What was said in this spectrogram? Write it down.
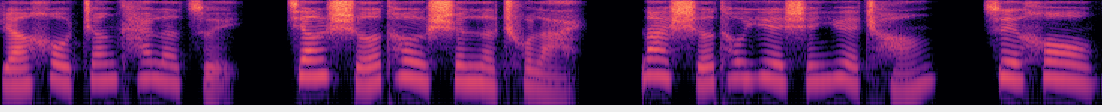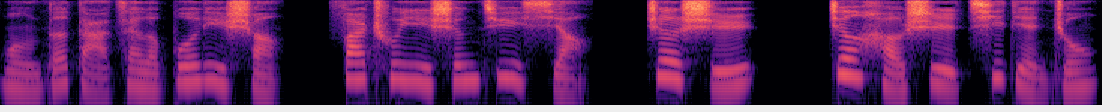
然后张开了嘴，将舌头伸了出来，那舌头越伸越长，最后猛地打在了玻璃上，发出一声巨响。这时正好是七点钟，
